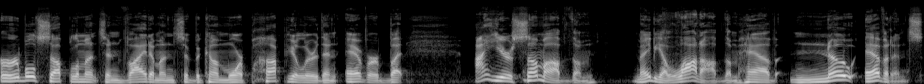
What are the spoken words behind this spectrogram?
herbal supplements and vitamins have become more popular than ever, but I hear some of them, maybe a lot of them, have no evidence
